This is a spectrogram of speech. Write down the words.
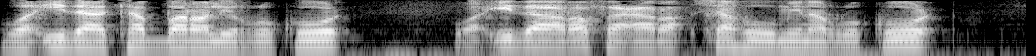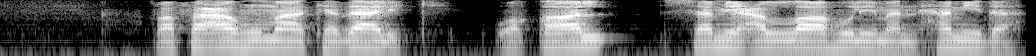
وإذا كبر للركوع وإذا رفع رأسه من الركوع رفعهما كذلك. وقال سمع الله لمن حمده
